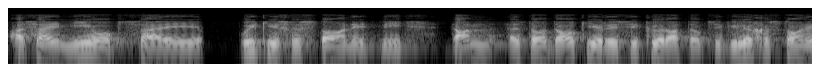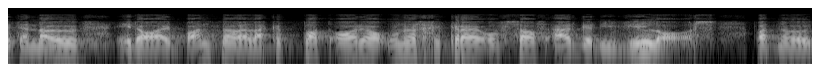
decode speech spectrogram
as hy nie op sy voetjies gestaan het nie, dan is daar dalk die risiko dat hy op sy wiele gestaan het en nou het daai band nou 'n lekker plat area onder gekry of selfs erger die wiellaars wat nou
